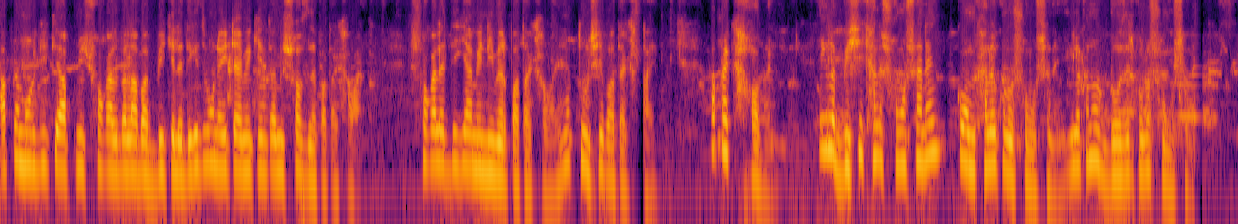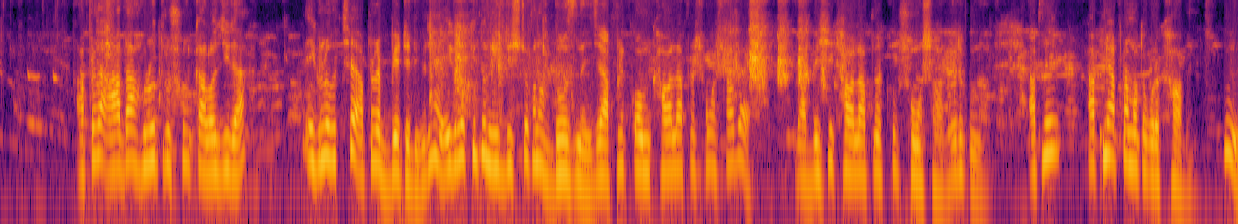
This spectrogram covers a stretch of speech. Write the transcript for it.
আপনার মুরগিকে আপনি সকালবেলা বা বিকেলের দিকে, যেমন এই টাইমে কিন্তু আমি সজনে পাতা খাওয়াই। সকালের দিকে আমি নিমের পাতা খাওয়াই হ্যাঁ তুলসী পাতা খাওয়াই। আপনি খাওয়াবেন। এগুলো বেশি খালে সমস্যা নেই, কম খেলেও কোনো সমস্যা নেই। এগুলো কোনো ডোজের কোনো সমস্যা নেই। আপনারা আদা, হলুদ, রসুন, কালো জিরা, এগুলো হচ্ছে আপনারা বেটে দিবেন হ্যাঁ এগুলো কিন্তু নির্দিষ্ট কোনো ডোজ নেই যে আপনি কম খাওয়ালে আপনার সমস্যা হবে বা বেশি খাওয়ালে আপনার খুব সমস্যা হবে, এরকম না। আপনি আপনি আপনার মতো করে খাওয়াবেন, হুম।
